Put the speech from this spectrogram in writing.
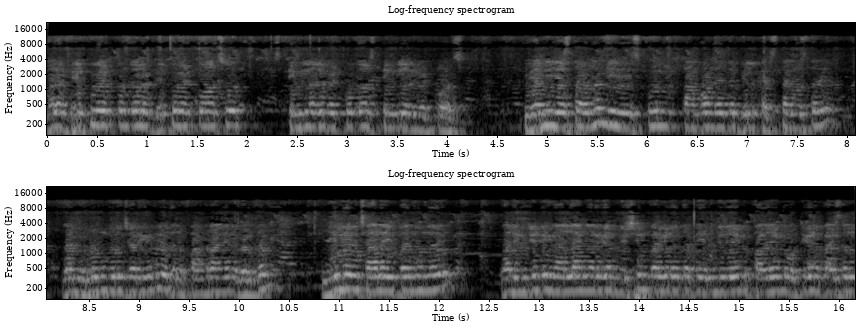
మళ్ళీ డ్రిప్ పెట్టుకుంటారు డ్రిప్ పెట్టుకోవచ్చు స్ప్రింక్లర్లు పెట్టుకుంటారు స్ప్రింక్లర్లు పెట్టుకోవచ్చు. ఇవన్నీ చేస్తా ఉన్నాం. మీ స్కూల్ కాంపౌండ్ అయితే బిల్ ఖచ్చితంగా వస్తుంది. దాని రూమ్ గురించి అడిగింది ఏదైనా ఫండ్ రాగానే పెడతాం. నీళ్ళు చాలా ఇబ్బంది ఉన్నది. వాళ్ళు ఇంటింటికి నల్ల గారు మిషన్ పగిలిన తర్వాత ఎనిమిది వేలు పదిహేను ఒట్టిగా పైసలు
